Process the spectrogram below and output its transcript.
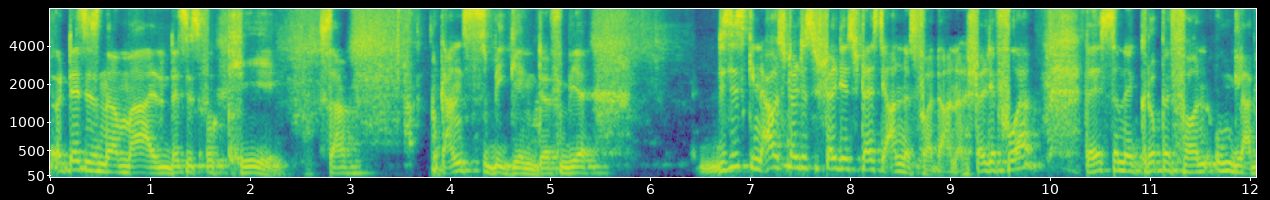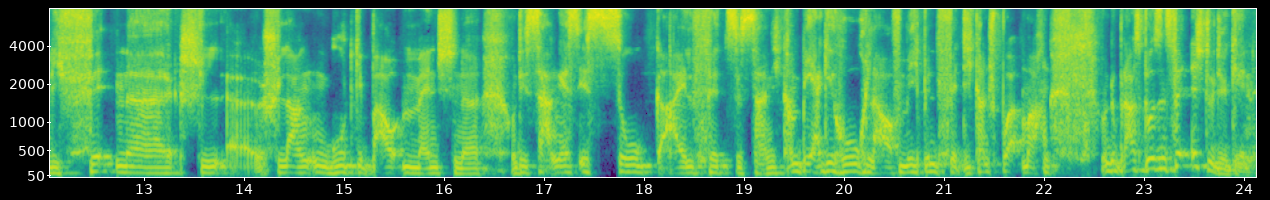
und das ist normal und das ist okay. So, ganz zu Beginn dürfen wir das ist genau, stell dir, stell dir, stell dir anders vor, Dana. Stell dir vor, da ist so eine Gruppe von unglaublich fitten, schl äh, schlanken, gut gebauten Menschen ne? und die sagen, es ist so geil, fit zu sein. Ich kann Berge hochlaufen, ich bin fit, ich kann Sport machen und du brauchst bloß ins Fitnessstudio gehen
